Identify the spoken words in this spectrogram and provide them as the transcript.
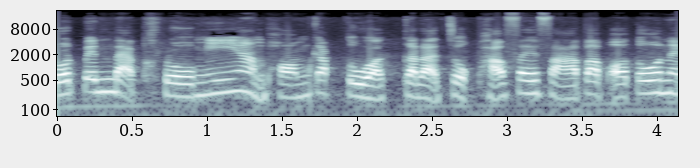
รถเป็นแบบโครเมียม พร้อมกับตัวกระจกพับไฟฟ้าปรับออโต้ใน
